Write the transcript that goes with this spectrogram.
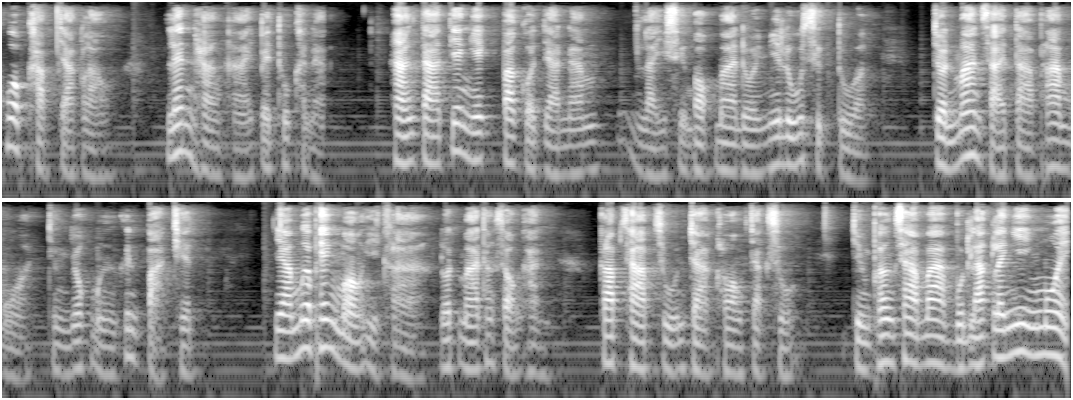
ควบขับจากเราเล่นห่างหายไปทุกขณะ หางตาเตี้ยงเอกปรากฏหยาน้ำไหลซึมออกมาโดยไม่รู้สึกตัว จนม่านสายตาพร่ามัวจึงยกมือขึ้นปาดเช็ด ยามเมื่อเพ่งมองอีกครารถมาทั้งสองคัน กลับฉาบสูญจากคลองจักสุ จึงเพิ่งทราบว่าบุตรลักและยิ่งม่วย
